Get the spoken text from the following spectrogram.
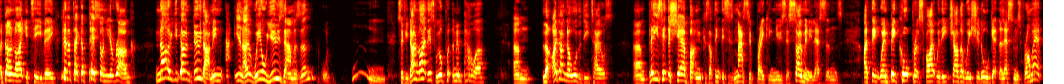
I don't like your TV. Can I take a piss on your rug? No, you don't do that. I mean, uh, you know, we all use Amazon. Or, hmm. So if you don't like this, we'll put them in power. Um, look, I don't know all the details. Um, please hit the share button because I think this is massive breaking news. There's so many lessons. I think when big corporates fight with each other, we should all get the lessons from it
